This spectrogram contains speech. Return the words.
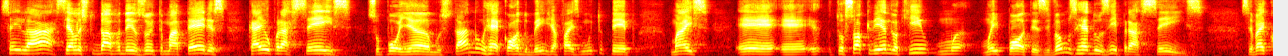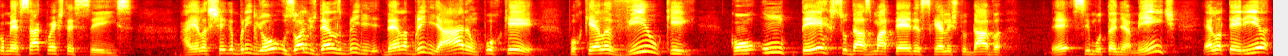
sei lá, se ela estudava 18 matérias, caiu para 6, suponhamos, tá? Não recordo bem, já faz muito tempo. Mas estou é, é, só criando aqui uma, uma hipótese. Vamos reduzir para 6. Você vai começar com estas 6. Aí ela chega, brilhou, os olhos delas, dela brilharam. Por quê? Porque ela viu que com um terço das matérias que ela estudava é, simultaneamente, ela teria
